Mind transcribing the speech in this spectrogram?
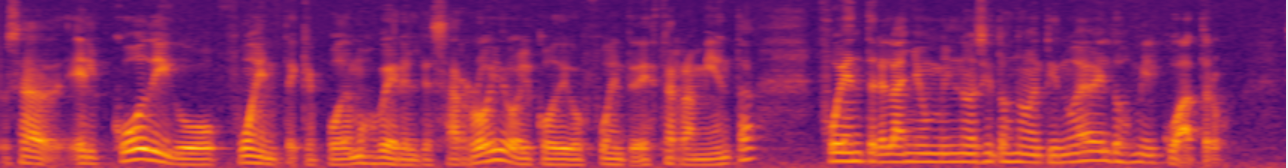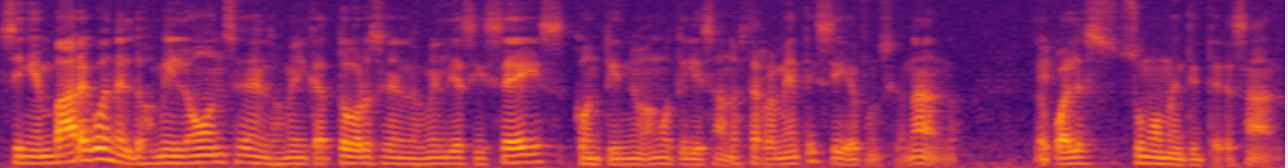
o sea, el código fuente que podemos ver, el desarrollo del código fuente de esta herramienta, fue entre el año 1999 y el 2004 sin embargo, en el 2011, en el 2014, en el 2016 continúan utilizando esta herramienta y sigue funcionando, lo cual es sumamente interesante.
